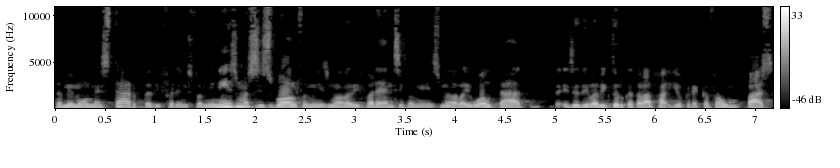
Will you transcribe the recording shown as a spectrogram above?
també molt més tard, de diferents feminismes, si es vol, feminisme de la diferència, feminisme de la igualtat, és a dir, la Víctor Català fa, jo crec que fa un pas,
